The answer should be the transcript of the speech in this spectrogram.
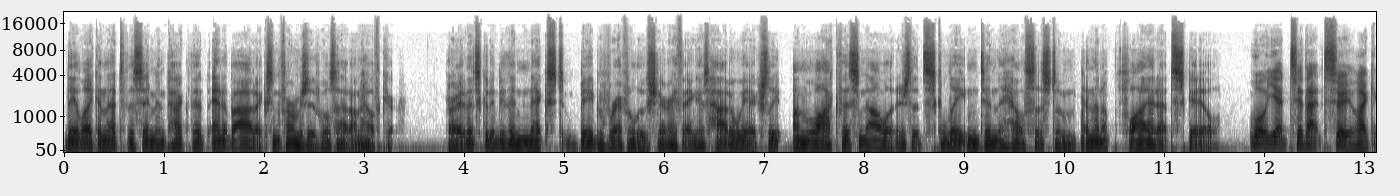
they liken that to the same impact that antibiotics and pharmaceuticals had on healthcare. Right, that's going to be the next big revolutionary thing is how do we actually unlock this knowledge that's latent in the health system and then apply it at scale? Well, yeah, to that too. Like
